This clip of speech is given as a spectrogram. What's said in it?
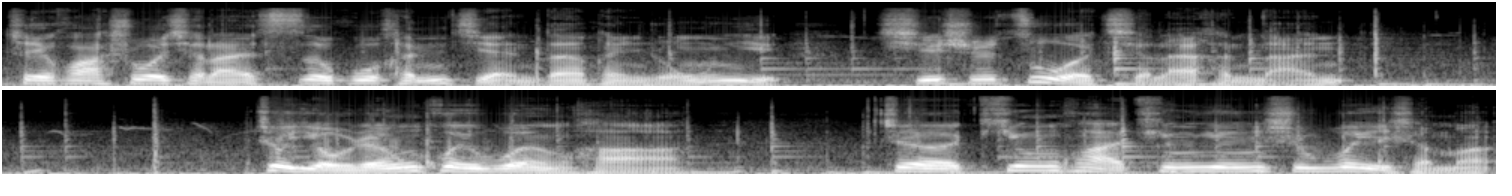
这话说起来似乎很简单很容易，其实做起来很难。这有人会问哈，这听话听音是为什么？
